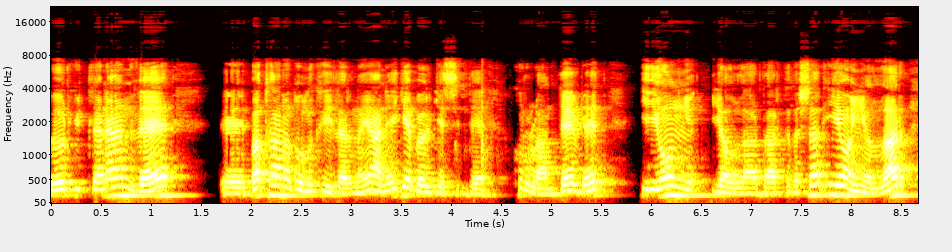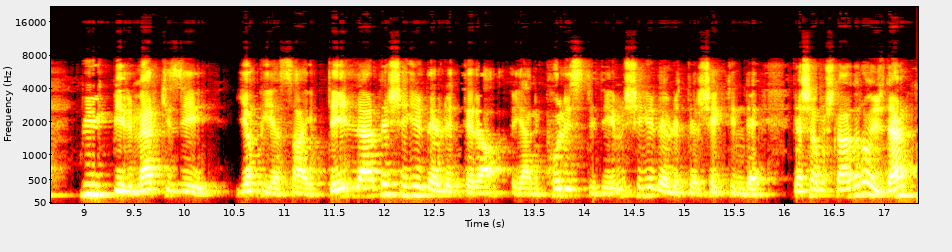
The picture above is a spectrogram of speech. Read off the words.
örgütlenen ve e, Batı Anadolu kıyılarına yani Ege bölgesinde kurulan devlet İyonyalılardı arkadaşlar. İyonyalılar büyük bir merkezi yapıya sahip değillerdir. Şehir devletleri yani polis dediğimiz şehir devletleri şeklinde yaşamışlardır. O yüzden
